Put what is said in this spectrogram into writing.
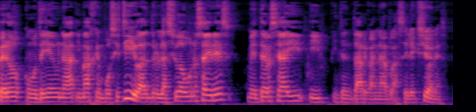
pero como tenía una imagen positiva dentro de la ciudad de Buenos Aires, meterse ahí y intentar ganar las elecciones.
